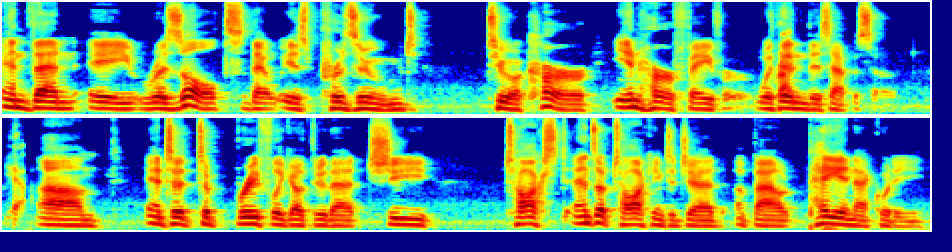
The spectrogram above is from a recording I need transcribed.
and then a result that is presumed to occur in her favor within Right. this episode. yeah Um, and to, to briefly go through that, she talks ends up talking to Jed about pay inequity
